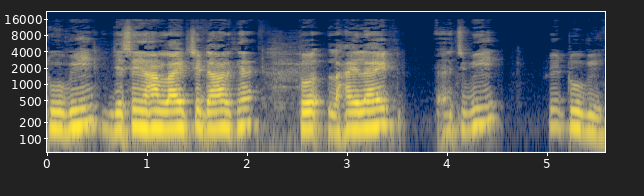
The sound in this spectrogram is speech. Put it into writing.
टू बी, जैसे यहाँ लाइट से डार्क है तो हाईलाइट एच बी फिर टू बी।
